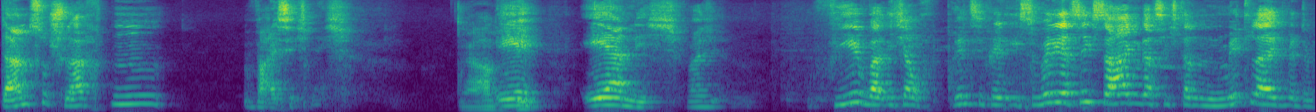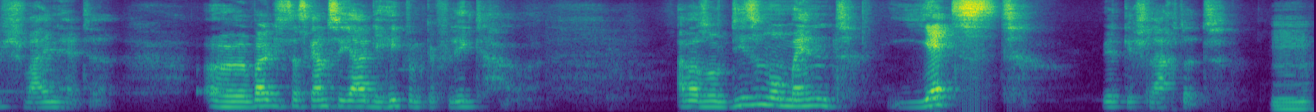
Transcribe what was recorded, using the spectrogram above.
dann zu schlachten, weiß ich nicht. Ja, Eh, eher nicht. Weil ich, viel, weil ich auch prinzipiell, ich will jetzt nicht sagen, dass ich dann Mitleid mit dem Schwein hätte, äh, weil ich das ganze Jahr gehegt und gepflegt habe. Aber so diesen Moment, jetzt wird geschlachtet. Mhm.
